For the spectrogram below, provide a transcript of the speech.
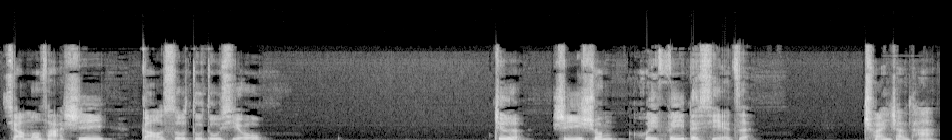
小魔法师告诉嘟嘟熊：“这是一双会飞的鞋子，穿上它，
